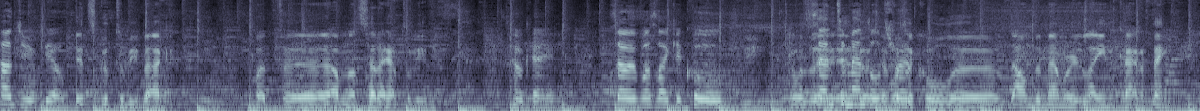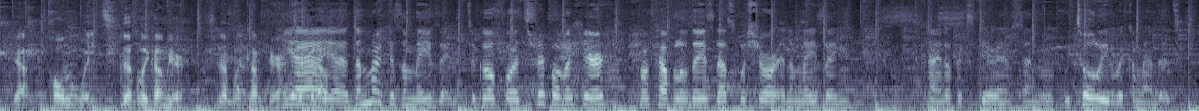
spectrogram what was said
how do you feel? It's good to be back, but uh, I'm not sad I have to leave. Okay. So it was like a cool It was Sentimental a, it, it was a cool uh, down the memory lane kind of thing. Yeah, home awaits. Definitely come here. You should definitely come here and check it out. Yeah, yeah, Denmark is amazing. To go for a trip over here for a couple of days, that's for sure an amazing kind of experience, and we totally recommend it.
